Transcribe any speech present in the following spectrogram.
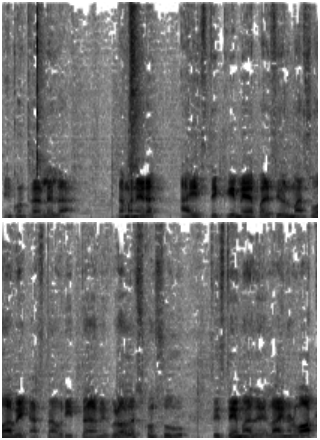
encontrarle la, la manera a este que me ha parecido el más suave hasta ahorita, mis brothers, con su sistema de liner lock.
